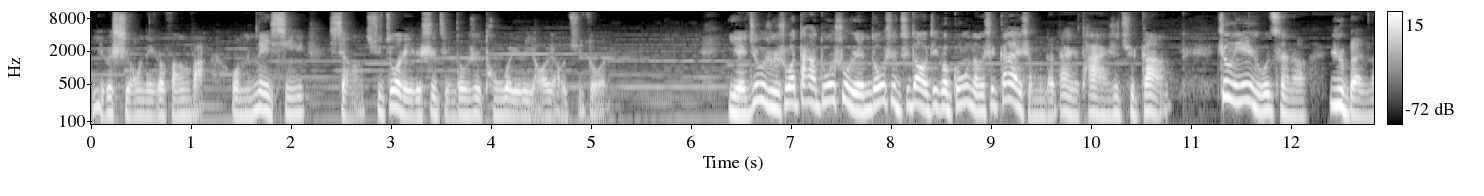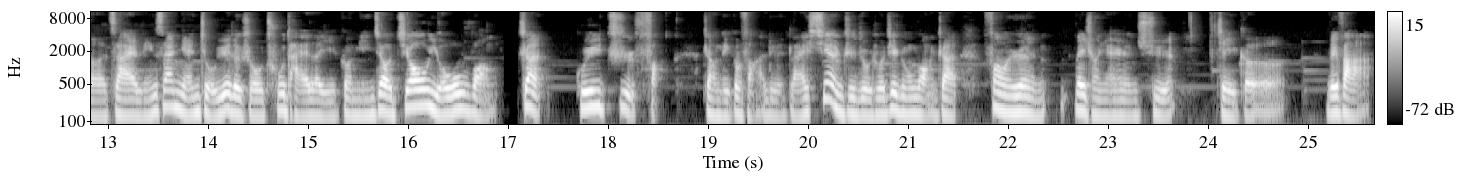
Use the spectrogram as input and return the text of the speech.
一个使用的一个方法，我们内心想去做的一个事情，都是通过这个摇一摇去做的。也就是说，大多数人都是知道这个功能是干什么的，但是他还是去干了。正因如此呢，日本呢在零三年九月的时候出台了一个名叫《交友网站规制法》这样的一个法律，来限制，就是说这种网站放任未成年人去这个违法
